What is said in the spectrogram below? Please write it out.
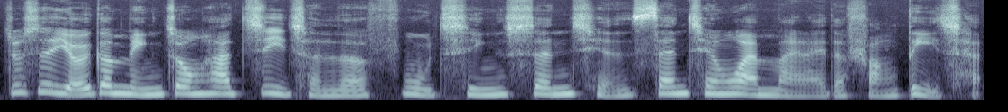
就是有一个民众，他继承了父亲生前三千万买来的房地产。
